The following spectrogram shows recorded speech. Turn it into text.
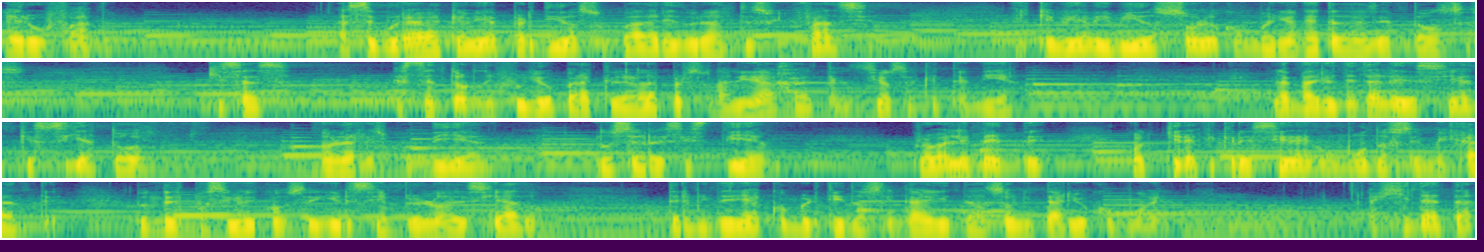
Era ufano. Aseguraba que había perdido a su padre durante su infancia y que había vivido solo con marionetas desde entonces. Quizás este entorno influyó para crear la personalidad jactanciosa que tenía. La marioneta le decían que sí a todo. No le respondían, no se resistían. Probablemente cualquiera que creciera en un mundo semejante, donde es posible conseguir siempre lo deseado, terminaría convirtiéndose en alguien tan solitario como él. A Hinata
